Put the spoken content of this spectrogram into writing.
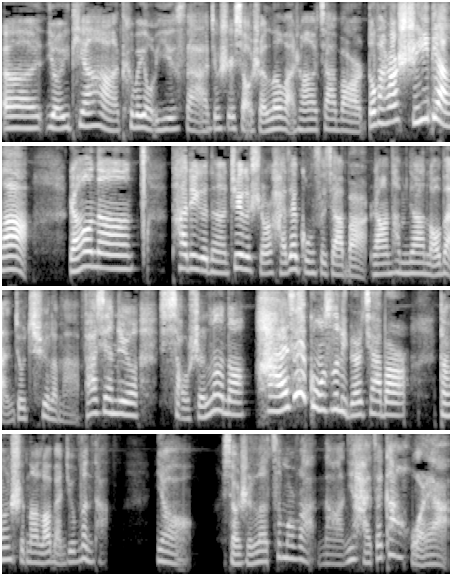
呃，有一天哈，特别有意思啊，就是小神乐晚上要加班，都晚上十一点了。然后呢，他这个呢，这个时候还在公司加班，然后他们家老板就去了嘛，发现这个小神乐呢还在公司里边加班。当时呢，老板就问他：“哟，小神乐这么晚呢，你还在干活呀？”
